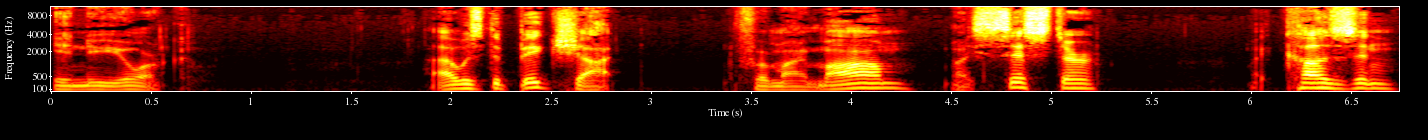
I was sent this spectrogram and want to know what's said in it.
in New York. I was the big shot for my mom, my sister, my cousin.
